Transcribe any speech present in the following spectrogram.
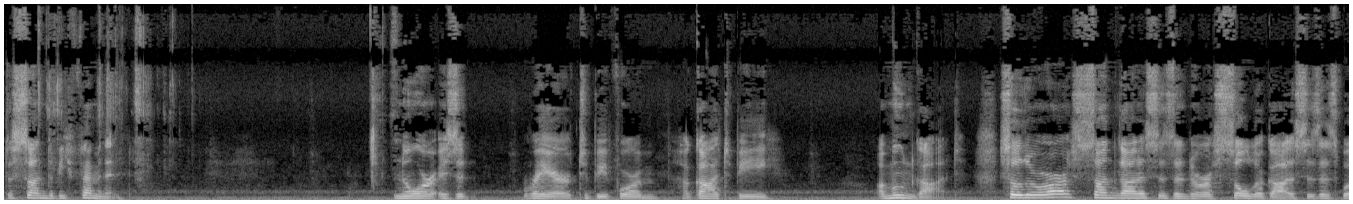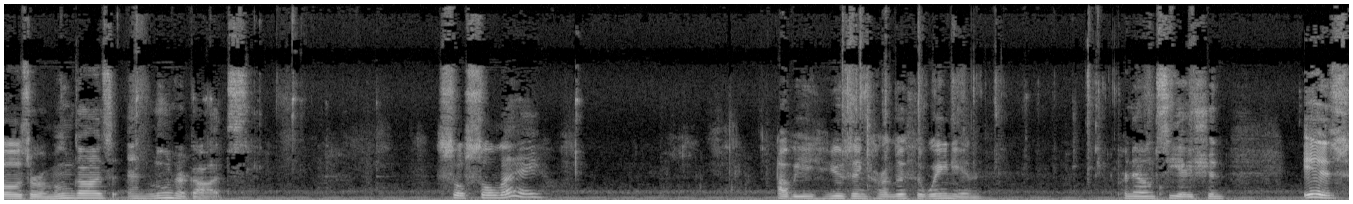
the sun to be feminine. Nor is it rare to be for a, god to be a moon god. So there are sun goddesses and there are solar goddesses as well as there are moon gods and lunar gods. So Saule I'll be using her Lithuanian pronunciation, is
